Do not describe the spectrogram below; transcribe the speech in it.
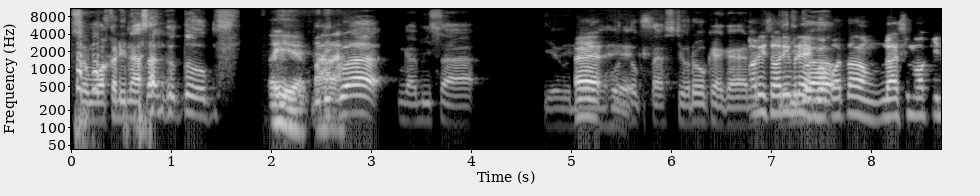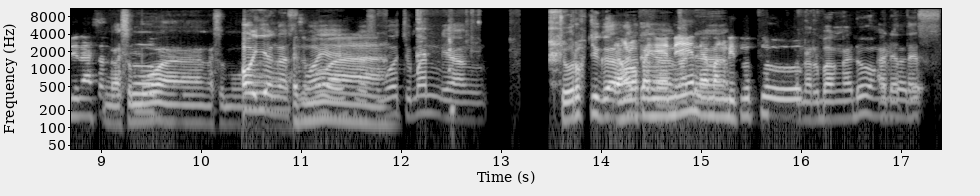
semua kedinasan tutup. Oh iya, Jadi parah. gua nggak bisa Ya Eh, udah. ya. untuk tes curug ya kan. Sorry, sorry, Jadi Bre, gua- gue potong. Nggak semua kidinasan. Nggak semua, nggak semua. Oh iya nggak Nggak semua, ya, semua. nggak semua. Cuman yang Curug juga Yang lo ada pengenin ada- emang ditutup. penerbangnya doang. kan ada tes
